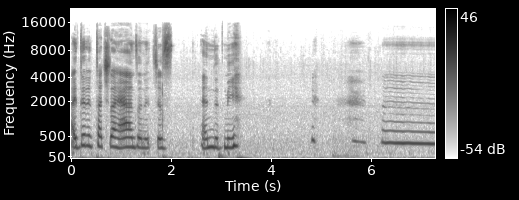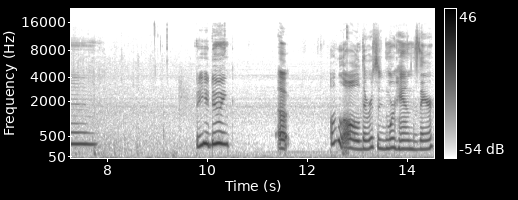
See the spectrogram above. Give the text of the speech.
I didn't touch the hands and it just ended me. uh... What are you doing? Oh. Oh lol, there was more hands there.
